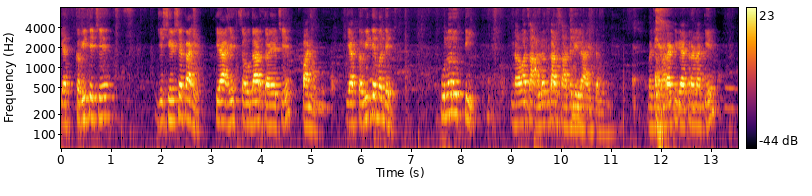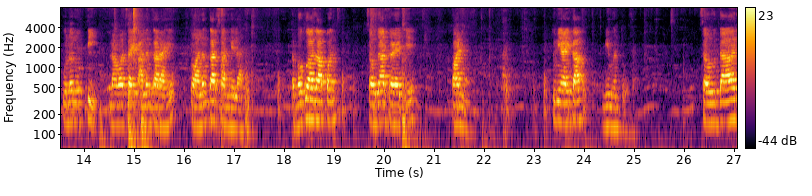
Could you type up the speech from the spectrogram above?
या कवितेचे जे शीर्षक आहे ते आहे चवदार तळ्याचे पाणी. या कवितेमध्ये पुनरुक्ती नावाचा अलंकार साधलेला आहे कवी. म्हणजे मराठी व्याकरणातील पुनरुक्ती नावाचा एक अलंकार आहे. तो अलंकार साधलेला आहे. तर बघू आज आपण चवदार तळ्याचे पाणी. तुम्ही ऐका मी म्हणतो. चवदार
